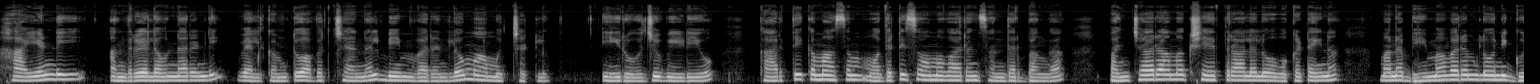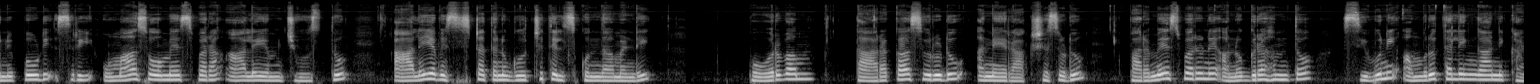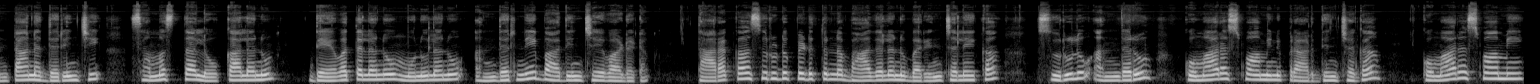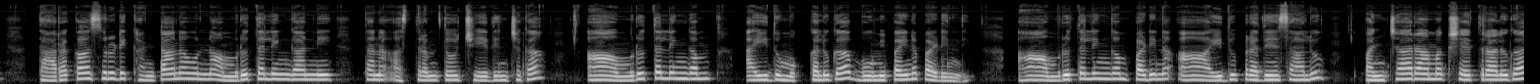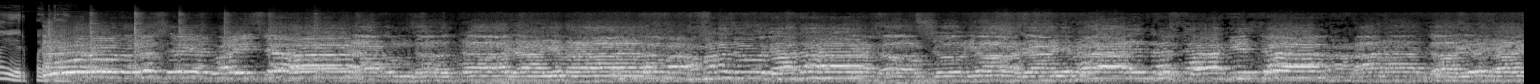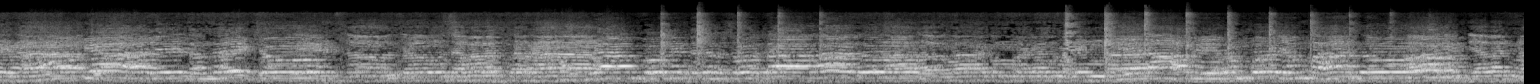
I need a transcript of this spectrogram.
Hi అండి. అందరూ ఎలా ఉన్నారండి? వెల్కమ్ టు అవర్ ఛానల్ భీమవరంలో మా ముచ్చట్లు. ఈరోజు వీడియో కార్తీక మాసం మొదటి సోమవారం సందర్భంగా పంచారామ క్షేత్రాలలో ఒకటైన మన భీమవరంలోని గునిపూడి శ్రీ ఉమా సోమేశ్వర ఆలయం చూస్తూ ఆలయ విశిష్టతను గూర్చి తెలుసుకుందామండి. పూర్వం తారకాసురుడు అనే రాక్షసుడు పరమేశ్వరుని అనుగ్రహంతో శివుని అమృతలింగాన్ని కంఠాన ధరించి సమస్త లోకాలను దేవతలను మునులను అందరినీ బాధించేవాడట. తారకాసురుడు పెడుతున్న బాధలను భరించలేక సురులు అందరూ కుమారస్వామిని ప్రార్థించగా కుమారస్వామి తారకాసురుడి కంఠాన ఉన్న అమృతలింగాన్ని తన అస్త్రంతో ఛేదించగా ఆ అమృతలింగం ఐదు ముక్కలుగా భూమిపైన పడింది. ఆ అమృతలింగం పడిన ఆ ఐదు ప్రదేశాలు పంచారామ క్షేత్రాలుగా ఏర్పడ్డాయి.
